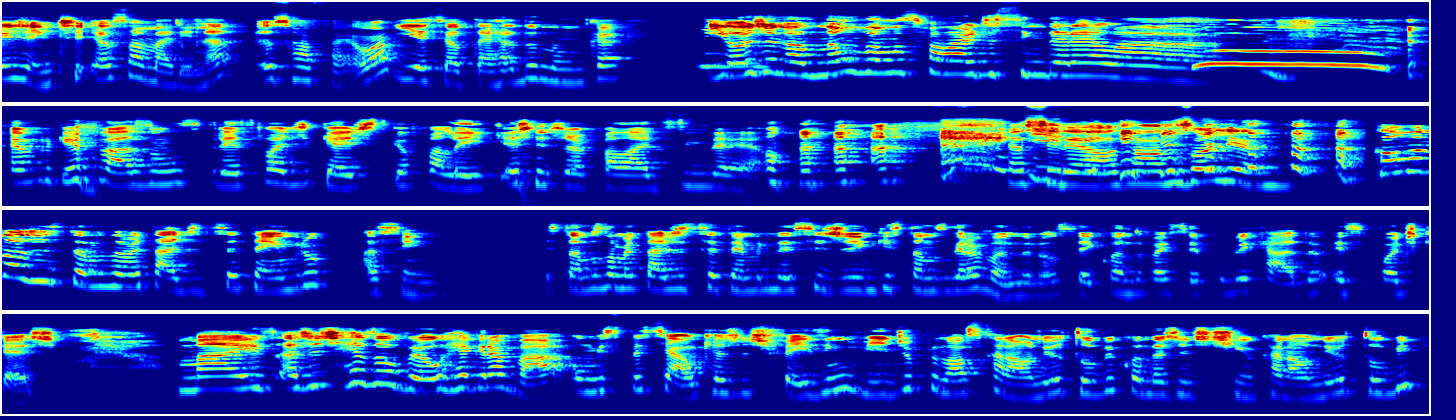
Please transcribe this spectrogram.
Oi, gente, eu sou a Marina. Eu sou a Rafaela. E esse é o Terra do Nunca. E hoje nós não vamos falar de Cinderela! Uh! É porque faz uns três podcasts que eu falei que a gente vai falar de Cinderela. A Cinderela tava nos olhando. Como nós estamos na metade de setembro, assim, estamos na metade de setembro nesse dia em que estamos gravando. Não sei quando vai ser publicado esse podcast. Mas a gente resolveu regravar um especial que a gente fez em vídeo pro nosso canal no YouTube, quando a gente tinha o canal no YouTube,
